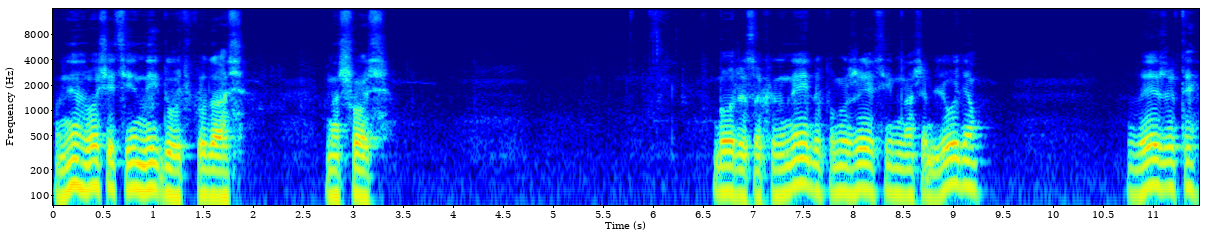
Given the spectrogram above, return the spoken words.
Вони гроші ці не йдуть кудись на щось. Боже, сохрани, допоможи всім нашим людям вижити,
